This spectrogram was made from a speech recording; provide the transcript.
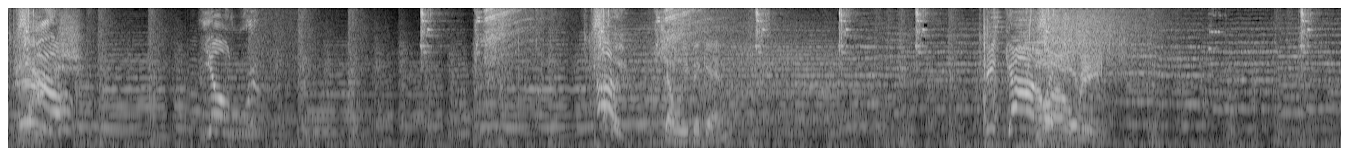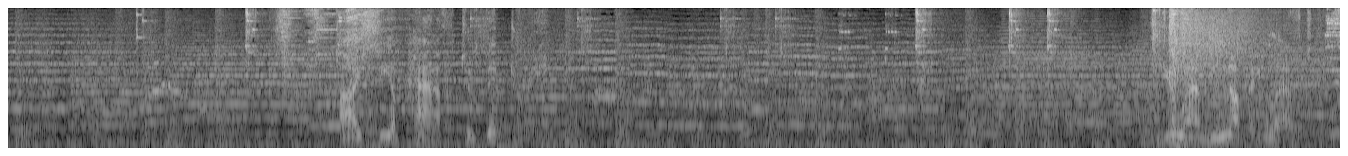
Perish! You'll... ru- oh! Shall we begin? Be gone Allow with you! me! I see a path to victory. You have nothing left.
